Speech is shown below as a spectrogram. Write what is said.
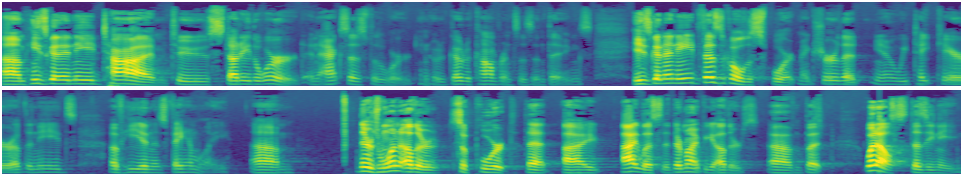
Um, he's going to need time to study the Word and access to the Word. You know, to go to conferences and things. He's going to need physical support. Make sure that you know we take care of the needs of he and his family. Um, there's one other support that I, I listed. There might be others. Um, but what else does he need?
